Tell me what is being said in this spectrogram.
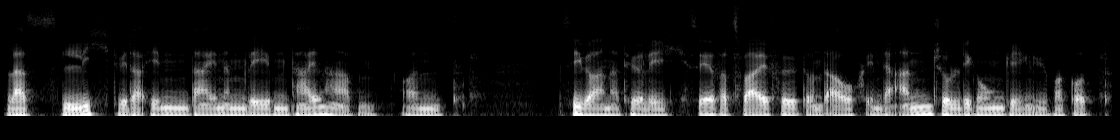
Lass Licht wieder in deinem Leben teilhaben. Und sie war natürlich sehr verzweifelt und auch in der Anschuldigung gegenüber Gott.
